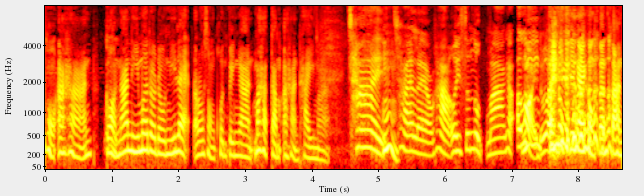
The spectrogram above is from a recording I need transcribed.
รื่องของอาหาร ก่อนหน้านี้เมื่อเร็วๆนี้แหละ เราสองคนไปงานมหกรรมอาหารไทยมาใช่อืมใช่แล้วค่ะเอ้ยสนุกมากค่ะอร่อยด้วยสนุกยังไงของตันตัน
